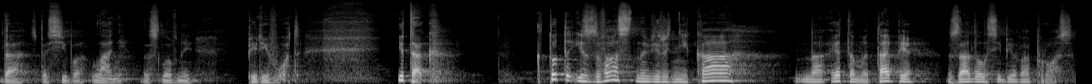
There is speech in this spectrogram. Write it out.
да, спасибо, лань, дословный перевод. Итак, кто-то из вас наверняка на этом этапе задал себе вопрос.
